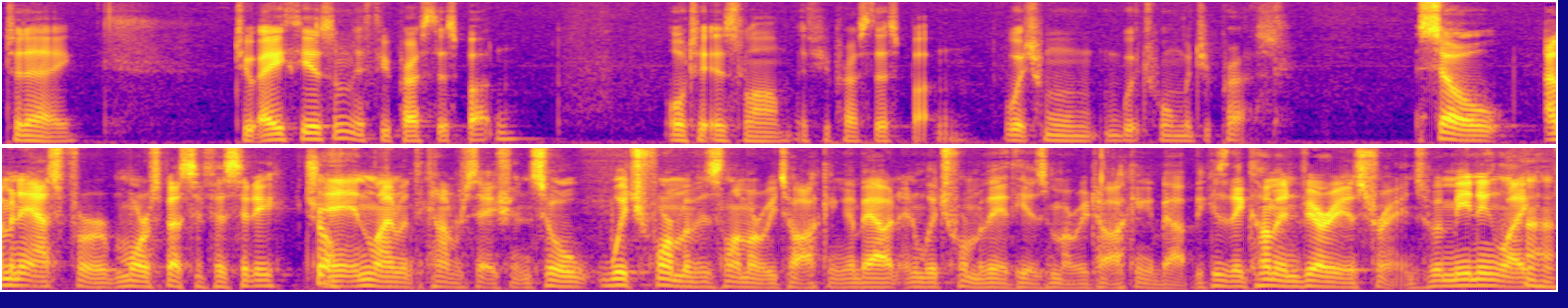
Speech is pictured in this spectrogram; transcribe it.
today to atheism if you press this button, or to Islam if you press this button. Which one which one would you press? So I'm going to ask for more specificity sure. in line with the conversation. So which form of Islam are we talking about, and which form of atheism are we talking about? Because they come in various strains. But meaning, like, uh-huh.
